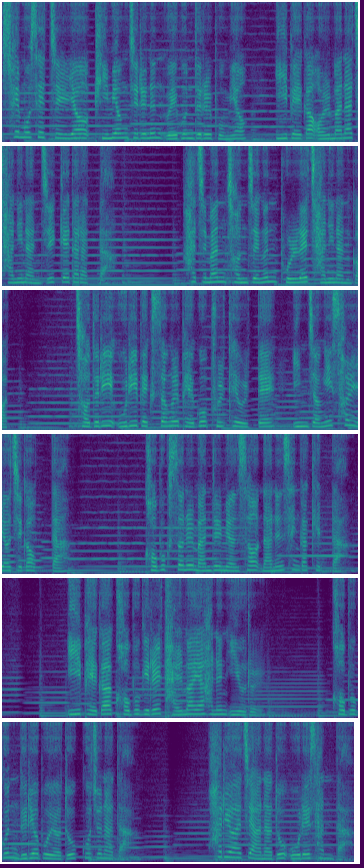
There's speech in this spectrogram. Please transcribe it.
쇠못에 찔려 비명 지르는 왜군들을 보며 이 배가 얼마나 잔인한지 깨달았다. 하지만 전쟁은 본래 잔인한 것. 저들이 우리 백성을 베고 불태울 때 인정이 설 여지가 없다. 거북선을 만들면서 나는 생각했다. 이 배가 거북이를 닮아야 하는 이유를. 거북은 느려 보여도 꾸준하다. 화려하지 않아도 오래 산다.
